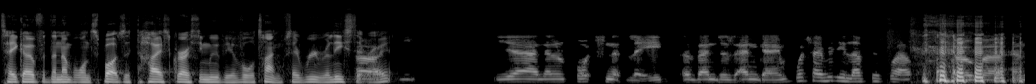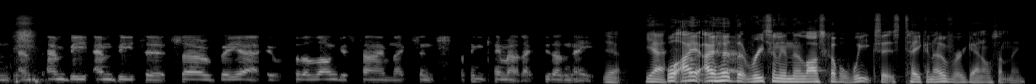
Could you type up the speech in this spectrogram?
take over the number one spot as the highest grossing movie of all time? Because they re-released it, Uh, right? y- Yeah, and then unfortunately, Avengers Endgame, which I really loved as well, over and, and, and beat and beat it. So, but yeah, it, was for the longest time, like since I think it came out like 2008. Yeah. Yeah. Well, I, I heard that recently in the last couple of weeks it's taken over again or something.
